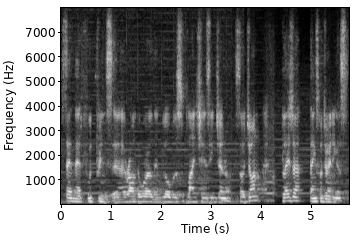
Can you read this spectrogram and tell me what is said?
set their footprints uh, around the world and global supply chains in general. So, John, pleasure. Thanks for joining us.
